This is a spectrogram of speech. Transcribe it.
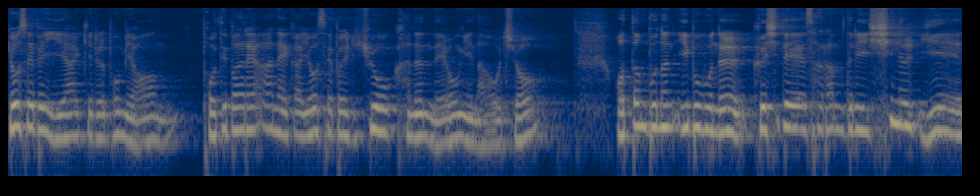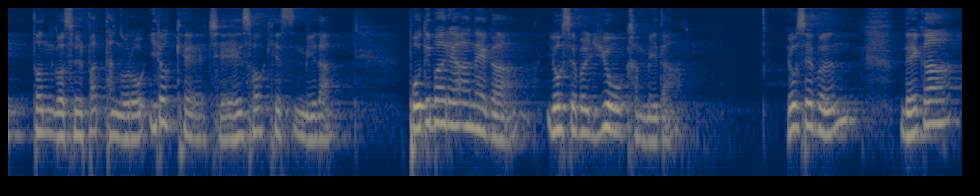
요셉의 이야기를 보면 보디발의 아내가 요셉을 유혹하는 내용이 나오죠. 어떤 분은 이 부분을 그 시대의 사람들이 신을 이해했던 것을 바탕으로 이렇게 재해석했습니다. 보디발의 아내가 요셉을 유혹합니다. 요셉은 내가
